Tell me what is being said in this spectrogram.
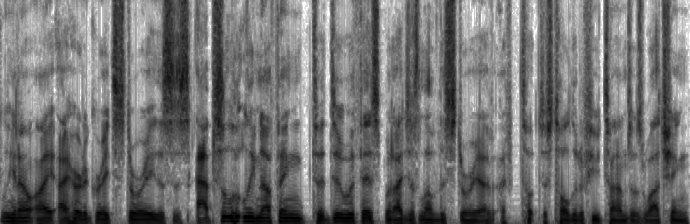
You know, I, I, heard a great story. This is absolutely nothing to do with this, but I just love this story. I've, I've t- just told it a few times. I was watching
